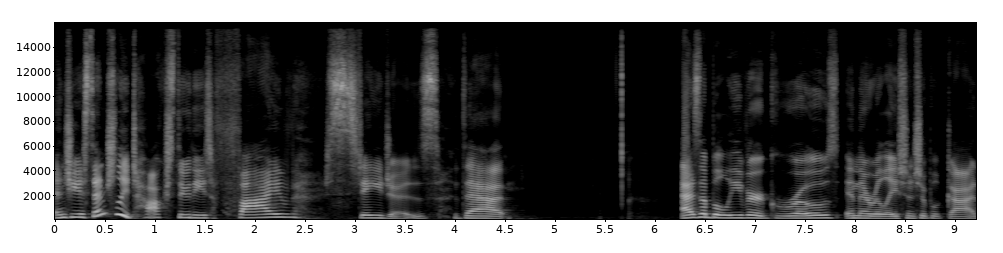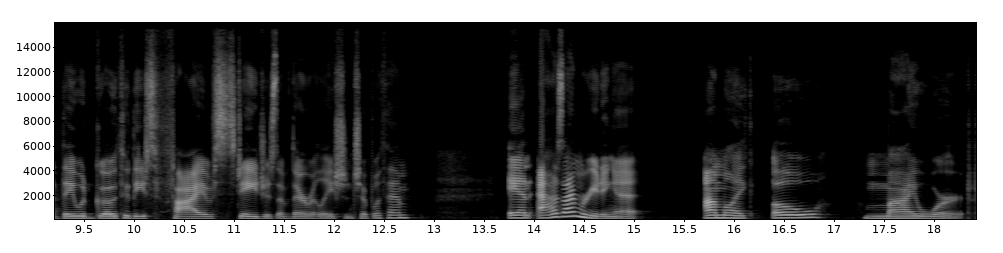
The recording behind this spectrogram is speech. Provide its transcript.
And she essentially talks through these five stages that as a believer grows in their relationship with God, they would go through these five stages of their relationship with Him. And as I'm reading it, I'm like, oh my word.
